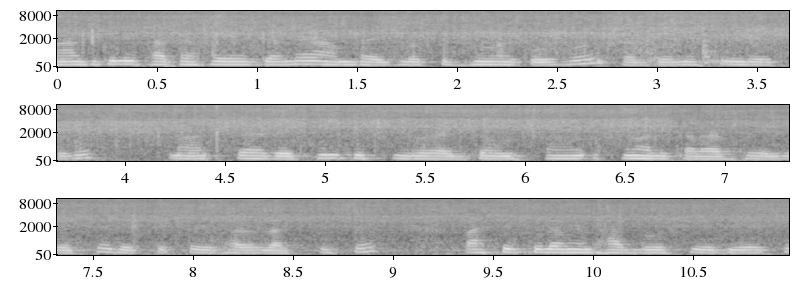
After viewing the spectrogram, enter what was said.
মাছগুলি ভাজা হয়ে গেলে আমরা এগুলোকে ভুনা করব। তার জন্য সুন্দর করে মাছটা দেখুন, কি সুন্দর একদম সোনালি কালার হয়ে গেছে। দেখতে খুবই ভালো লাগতেছে। পাশের চুলে আমি ভাত বসিয়ে দিয়েছি।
